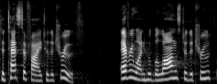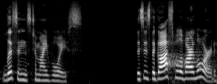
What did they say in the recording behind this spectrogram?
to testify to the truth. Everyone who belongs to the truth listens to my voice. This is the gospel of our Lord.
